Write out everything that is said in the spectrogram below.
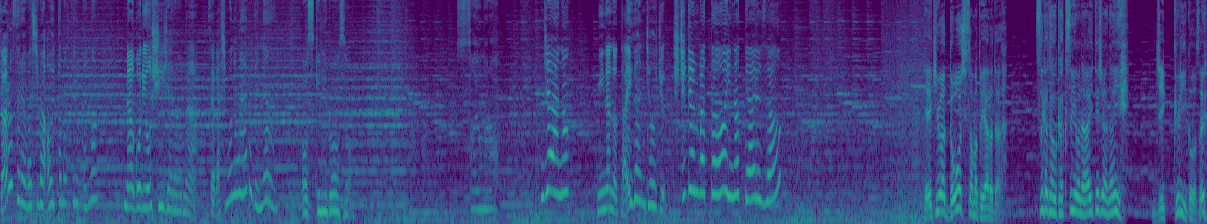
そろそろわしはおいとませるかな。名残惜しいじゃろうが探し物があるでな。お好きにどうぞ。さよなら。じゃあの皆の大願成就七天バッターを祈ってあるぞ。敵は同志様とやらだ。姿を隠すような相手じゃない。じっくり行こうぜ。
